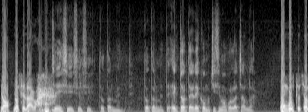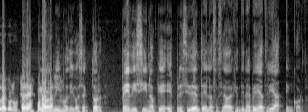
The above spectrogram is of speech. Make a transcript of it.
no, no se la hago. Sí, sí, sí, sí, totalmente, totalmente. Héctor, te agradezco muchísimo por la charla. Un gusto charlar con ustedes, ¿eh? un Lo mismo digo, es Héctor Pedicino, que es presidente de la Sociedad Argentina de Pediatría en Córdoba.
